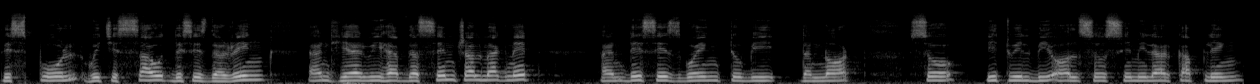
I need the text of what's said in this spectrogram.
this pole which is south this is the ring and here we have the central magnet and this is going to be the north. So, it will be also similar coupling.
